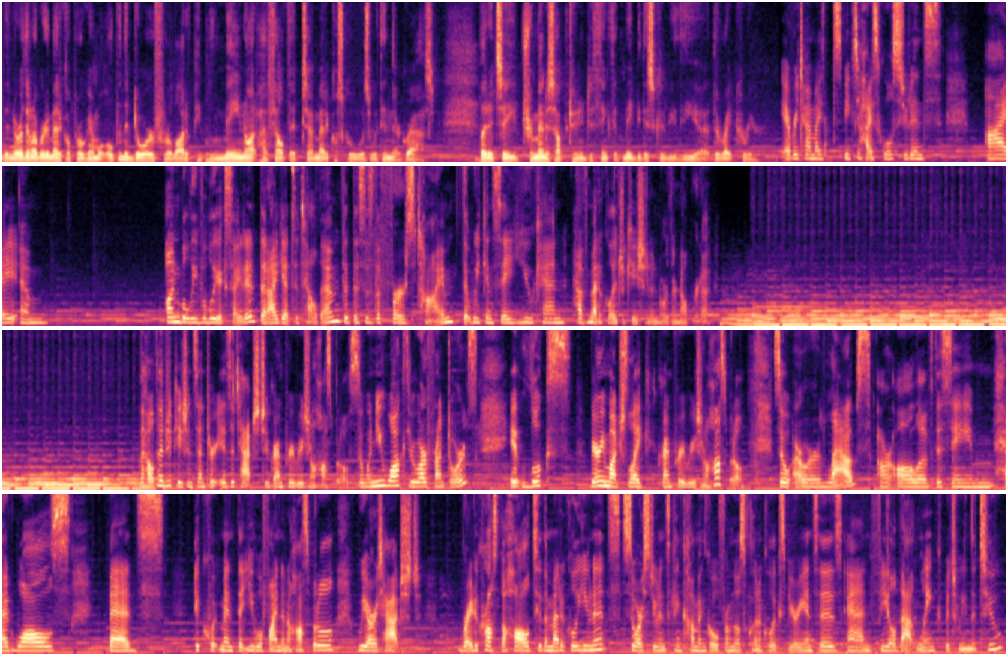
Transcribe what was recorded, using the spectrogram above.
The Northern Alberta Medical Program will open the door for a lot of people who may not have felt that uh, medical school was within their grasp. But it's a tremendous opportunity to think that maybe this could be the, uh, the right career. Every time I speak to high school students, I am unbelievably excited that I get to tell them that this is the first time that we can say you can have medical education in Northern Alberta. Health Education Centre is attached to Grande Prairie Regional Hospital. So when you walk through our front doors, it looks very much like Grande Prairie Regional Hospital. So our labs are all of the same head walls, beds, equipment that you will find in a hospital. We are attached right across the hall to the medical units so our students can come and go from those clinical experiences and feel that link between the two.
